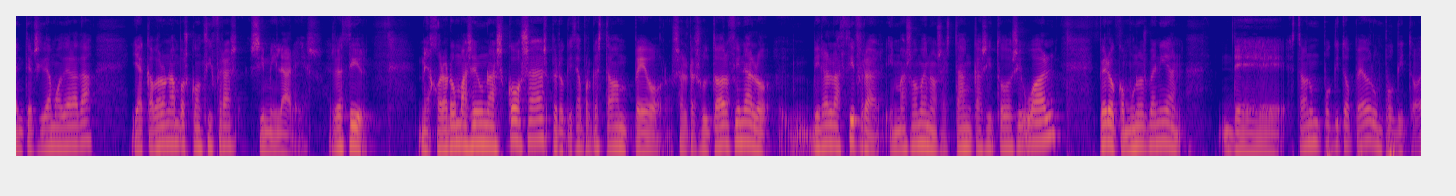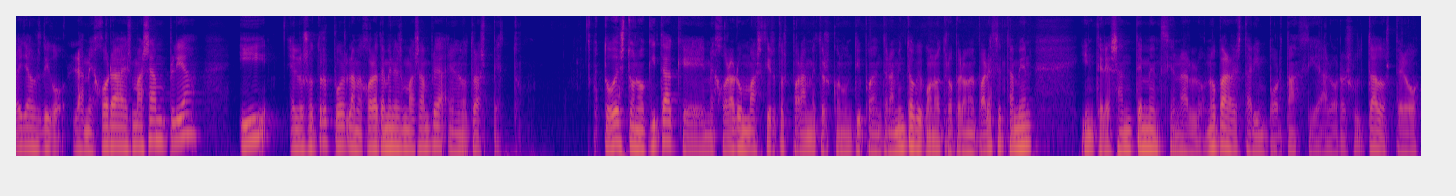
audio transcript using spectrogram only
intensidad moderada y acabaron ambos con cifras similares. Es decir, mejoraron más en unas cosas, pero quizá porque estaban peor. O sea, el resultado al final, miran las cifras y más o menos están casi todos igual, pero como unos venían de... estaban un poquito peor, un poquito. ¿eh? Ya os digo, la mejora es más amplia y en los otros, pues la mejora también es más amplia en el otro aspecto. Todo esto no quita que mejoraron más ciertos parámetros con un tipo de entrenamiento que con otro, pero me parece también interesante mencionarlo, no para restar importancia a los resultados, pero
